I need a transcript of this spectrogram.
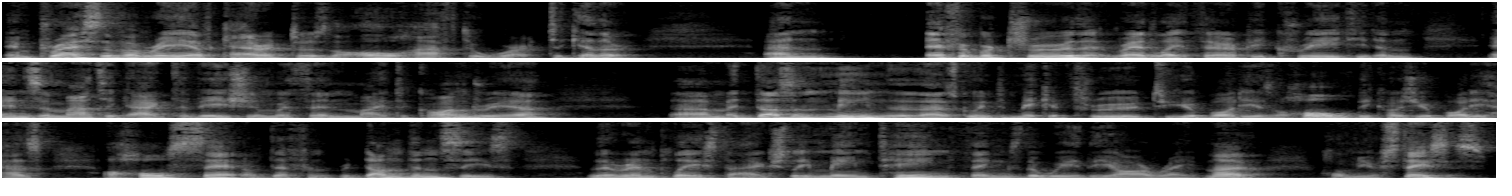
impressive array of characters that all have to work together. And if it were true that red light therapy created an enzymatic activation within mitochondria, um, it doesn't mean that that's going to make it through to your body as a whole because your body has a whole set of different redundancies that are in place to actually maintain things the way they are right now homeostasis.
